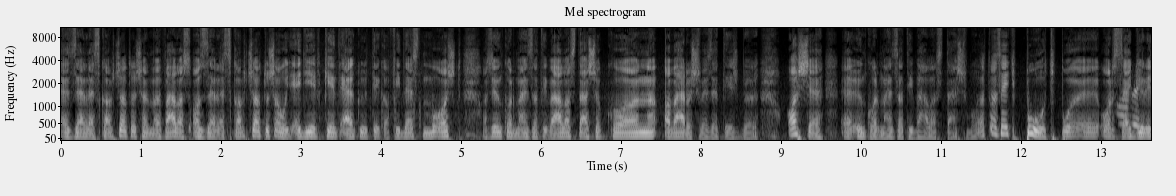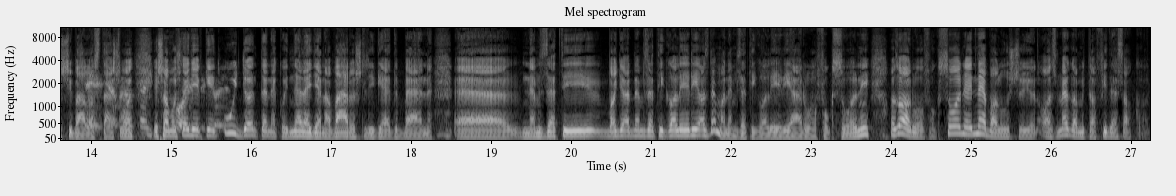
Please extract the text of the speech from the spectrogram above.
ezzel lesz kapcsolatos, hanem a válasz azzal lesz kapcsolatos, ahogy egyébként elküldték a Fideszt most az önkormányzati választásokon a városvezetésből. Az se eh, önkormányzati választás volt, az egy pót eh, országgyűlési választás volt. És ha most egyébként úgy döntenek, hogy ne legyen a Városligetben eh, nemzeti, Magyar Nemzeti Galéria, az nem a Nemzeti Galériáról fog szólni, az arról fog szólni, hogy ne valósuljon az meg, amit a Fidesz akar.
